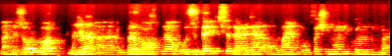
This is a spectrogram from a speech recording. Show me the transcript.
manda savol bor. Bir vaqtni o'zida ikkita darajani onlayn o'qish mumkinmi?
